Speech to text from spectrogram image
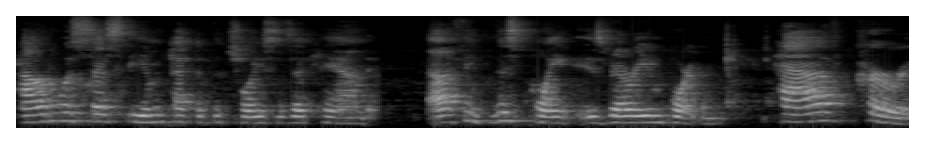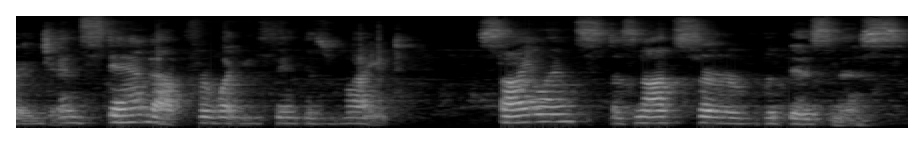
how to assess the impact of the choices at hand. I think this point is very important. Have courage and stand up for what you think is right. Silence does not serve the business.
